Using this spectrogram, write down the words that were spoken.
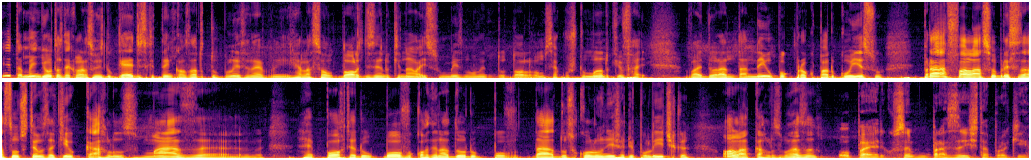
e também de outras declarações do Guedes que tem causado turbulência, né, em relação ao dólar, dizendo que não, é isso mesmo, o aumento do dólar, vamos se acostumando que vai, vai durar, não está nem um pouco preocupado com isso. Para falar sobre esses assuntos, temos aqui o Carlos Maza, repórter do Povo, coordenador do Povo Dados, colunista de política. Olá, Carlos Maza. Opa, Érico, sempre um prazer estar por aqui.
